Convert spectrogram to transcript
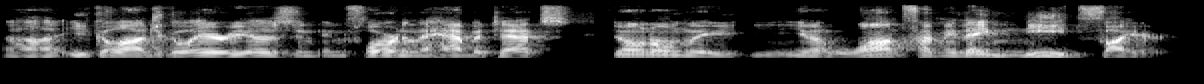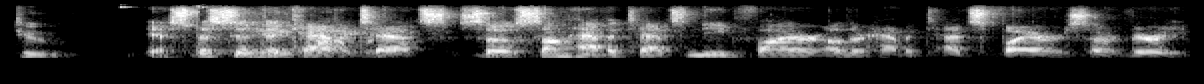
uh, ecological areas in, in Florida and the habitats don't only you know want fire I mean they need fire to yeah, specific habitats. Properly. So some habitats need fire, other habitats fires are very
